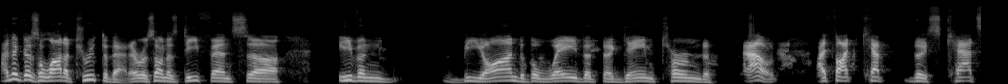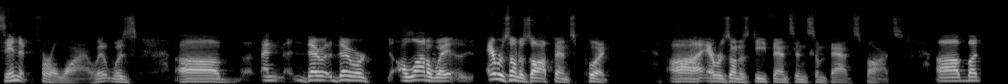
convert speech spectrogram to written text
I think there's a lot of truth to that. Arizona's defense, uh, even beyond the way that the game turned out, I thought kept the cats in it for a while. It was, uh, and there there were a lot of ways. Arizona's offense put uh, Arizona's defense in some bad spots. Uh, but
